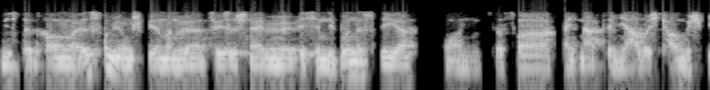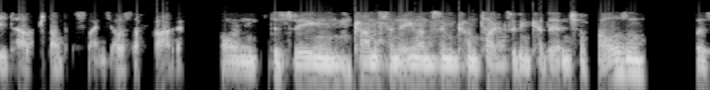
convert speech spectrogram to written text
wie es der Traum immer ist vom Jungspiel, man will natürlich so schnell wie möglich in die Bundesliga. Und das war eigentlich nach dem Jahr, wo ich kaum gespielt habe, stand das eigentlich außer Frage. Und deswegen kam es dann irgendwann zu dem Kontakt zu den Kadetten Schaffhausen was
